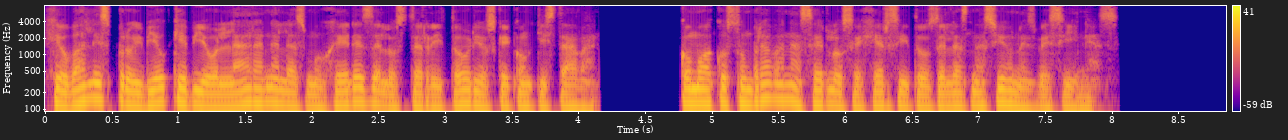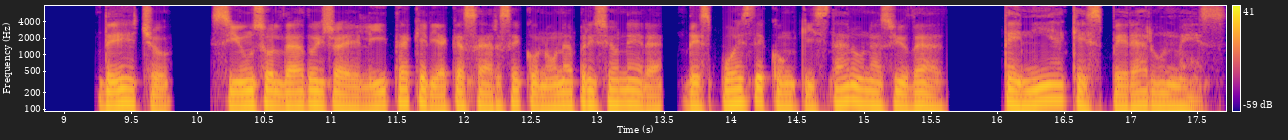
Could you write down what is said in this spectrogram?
Jehová les prohibió que violaran a las mujeres de los territorios que conquistaban, como acostumbraban a hacer los ejércitos de las naciones vecinas. De hecho, si un soldado israelita quería casarse con una prisionera después de conquistar una ciudad, tenía que esperar un mes.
